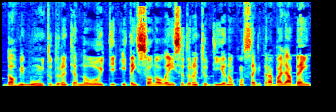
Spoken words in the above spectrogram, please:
dorme muito durante a noite e tem sonolência durante o dia, não consegue trabalhar bem,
